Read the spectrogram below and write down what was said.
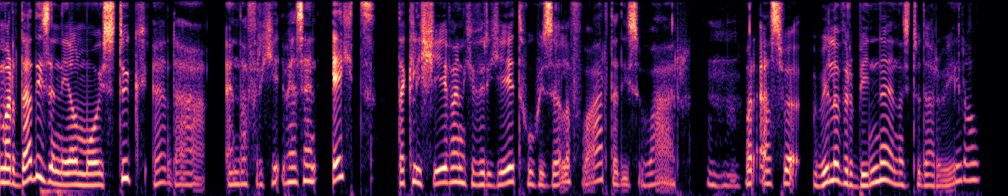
maar dat is een heel mooi stuk. Hè, dat, en dat vergeet, wij zijn echt, dat cliché van je vergeet hoe je zelf waart, dat is waar. Mhm. Maar als we willen verbinden, en dan zitten we daar weer al,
